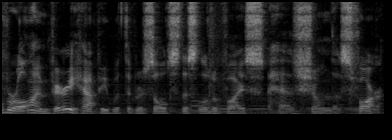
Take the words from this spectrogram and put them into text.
Overall, I'm very happy with the results this little device has shown thus far.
